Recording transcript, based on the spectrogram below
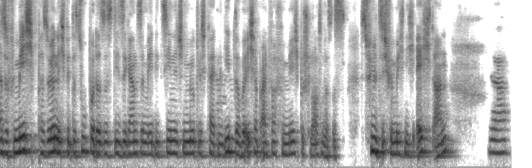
Also für mich persönlich finde es super, dass es diese ganzen medizinischen Möglichkeiten gibt, aber ich habe einfach für mich beschlossen, dass es, es fühlt sich für mich nicht echt an. Ja.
